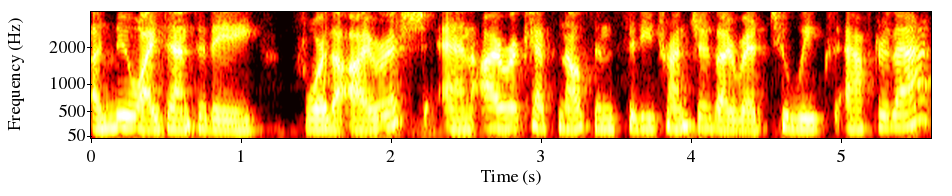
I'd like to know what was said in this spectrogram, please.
a new identity for the Irish. And Ira Katznelson's City Trenches, I read two weeks after that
